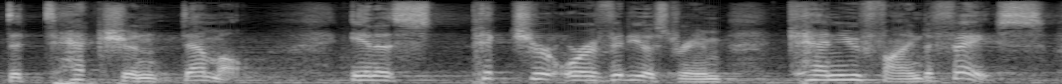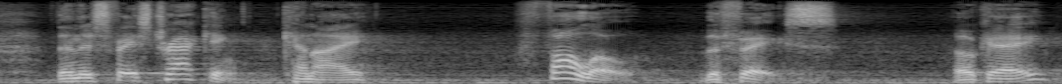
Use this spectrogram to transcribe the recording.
detection demo. In a picture or a video stream, can you find a face? Then there's face tracking. Can I follow the face? Okay?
